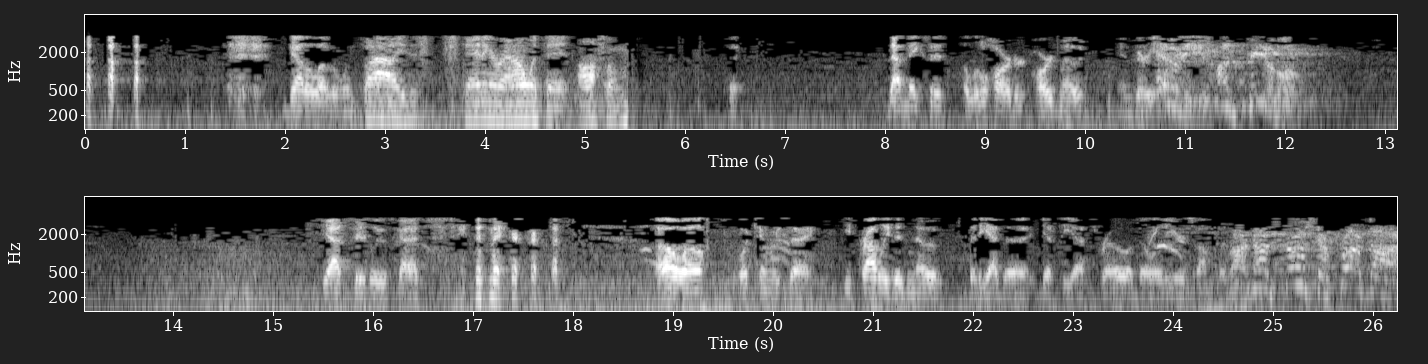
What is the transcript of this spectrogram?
Gotta love it when Wow, somebody he's just standing around with it. Awesome. That makes it a little harder, hard mode, and very Enemy epic. unbeatable. Yeah, seriously, this guy's standing there. oh well, what can we say? He probably didn't know that he had to get the uh, throw ability or something. Frog dog throws to frog dog.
